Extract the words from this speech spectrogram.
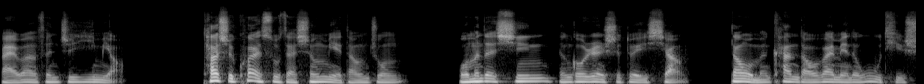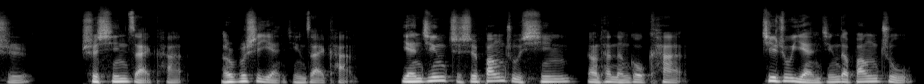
百万分之一秒，它是快速在生灭当中。我们的心能够认识对象。当我们看到外面的物体时，是心在看，而不是眼睛在看。眼睛只是帮助心，让它能够看。记住眼睛的帮助，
